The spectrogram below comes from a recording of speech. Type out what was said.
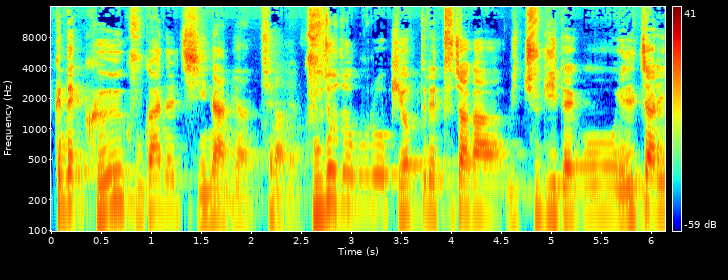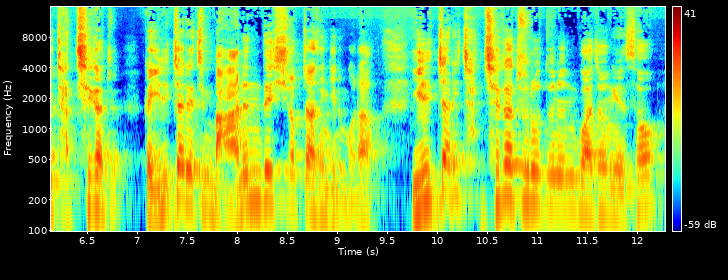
근데 그 구간을 지나면, 지나면 구조적으로 기업들의 투자가 위축이 되고 일자리 자체가 줄 그러니까 일자리가 지금 많은데 실업자가 생기는 거랑 일자리 자체가 줄어드는 과정에서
